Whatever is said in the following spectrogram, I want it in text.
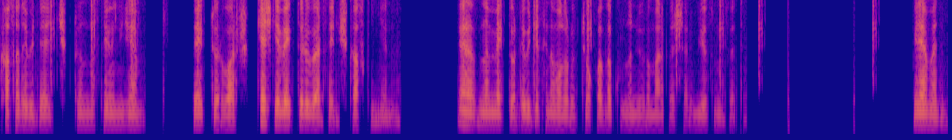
Kasada bir de çıktığında sevineceğim. Vektör var. Keşke vektörü verseydi şu kaskın yerine. En azından vektörde bir desenim olurdu. Çok fazla kullanıyorum arkadaşlar biliyorsunuz zaten. Bilemedim.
